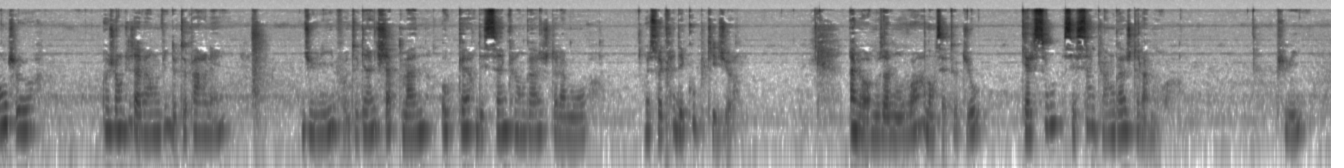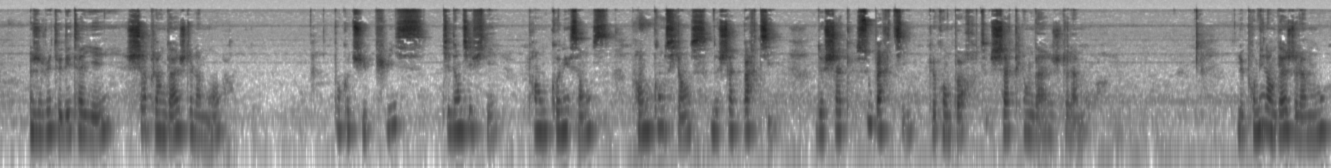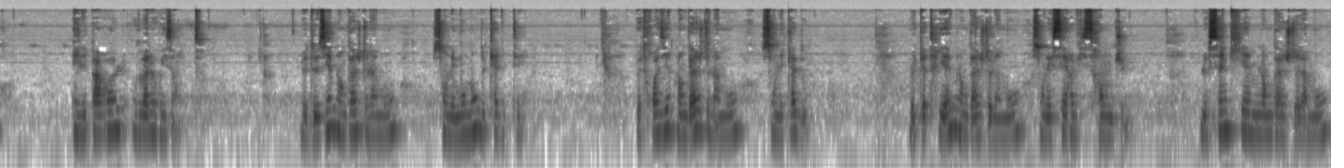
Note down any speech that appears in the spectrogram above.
Bonjour. Aujourd'hui, j'avais envie de te parler du livre de Gary Chapman, Au cœur des cinq langages de l'amour, le secret des couples qui durent. Alors, nous allons voir dans cet audio quels sont ces cinq langages de l'amour. Puis, je vais te détailler chaque langage de l'amour pour que tu puisses t'identifier, prendre connaissance prendre conscience de chaque partie, de chaque sous-partie que comporte chaque langage de l'amour. Le premier langage de l'amour est les paroles valorisantes. Le deuxième langage de l'amour sont les moments de qualité. Le troisième langage de l'amour sont les cadeaux. Le quatrième langage de l'amour sont les services rendus. Le cinquième langage de l'amour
